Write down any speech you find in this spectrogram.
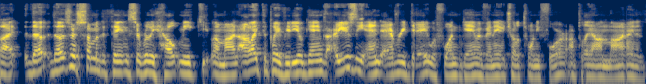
But th- those are some of the things that really help me keep my mind. I like to play video games. I usually end every day with one game of NHL 24. I play online and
